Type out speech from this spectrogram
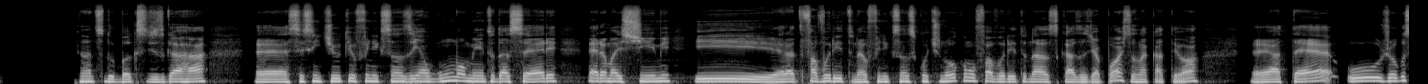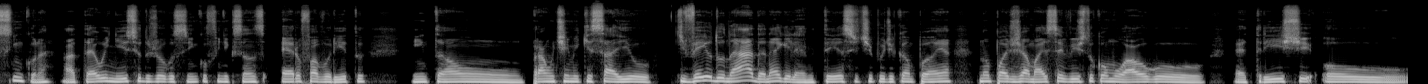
antes do Bucks desgarrar é, se sentiu que o Phoenix Suns em algum momento da série era mais time e era favorito, né? O Phoenix Suns continuou como favorito nas casas de apostas, na KTO, é, até o jogo 5, né? Até o início do jogo 5, o Phoenix Suns era o favorito. Então, para um time que saiu, que veio do nada, né, Guilherme? Ter esse tipo de campanha não pode jamais ser visto como algo é, triste ou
